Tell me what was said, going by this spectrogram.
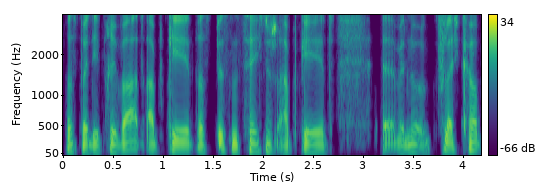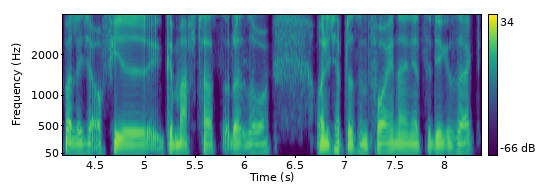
was bei dir privat abgeht, was businesstechnisch abgeht, äh, wenn du vielleicht körperlich auch viel gemacht hast oder so. Und ich habe das im Vorhinein jetzt zu dir gesagt,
